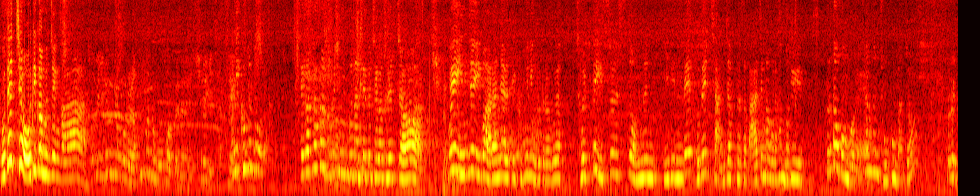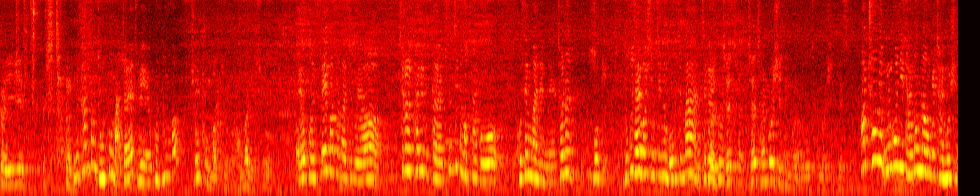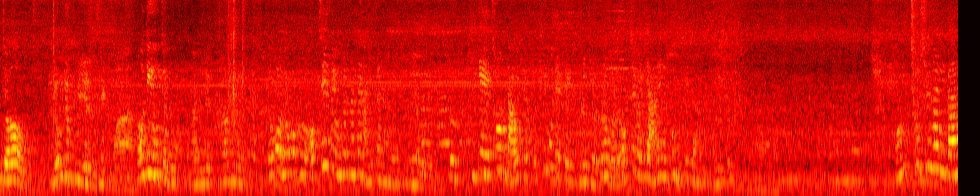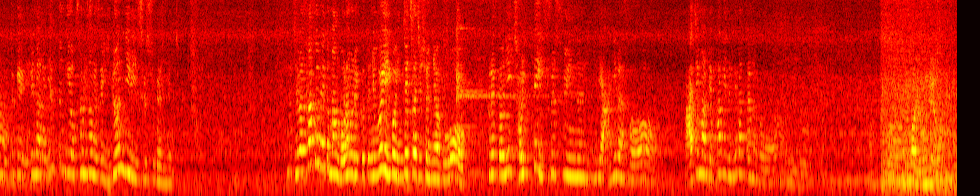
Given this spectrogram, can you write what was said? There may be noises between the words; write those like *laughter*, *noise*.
도대체 어디가 문제인가? 저는 이런 경우를 한 번도 못 봤거든요. 시래기 자체. 아니 그분도 제가 사설 부르신 분한테도 제가 그랬죠. 왜 인제 이거 알았냐 그랬더니 그분이 그러더라고요. 절대 있을 수 없는 일인데 도대체 안 잡혀서 마지막으로 한 번 뜯어본 거래요. 삼성 종풍 맞아? 그러니까 이게 진짜 *laughs* 이거 삼성 종풍 맞아요? 저희 에어컨 산 거? 정품 맞죠. 안 맞을 수. 에어컨 새 거 사가지고요. 7월 8일부터 쓰지도 못하고 고생만 했네. 저는 뭐 누구 잘못인지는 모르지만 제가 그 이거 제, 자- 제 잘못이든 뭐 누구 잘못이 있겠습니까? 아 처음에 물건이 잘못 나온 게 잘못이죠. 용접 부위에서 생구만. 어디 용접이? 아 이게 다음에 요거 요거 그 업체에서 용접한 데는 아니잖아요. 그 기계 처음 나올 때부터 출고될 때 그렇죠. 그런 거죠. 업체가 이 안에는 손못 대잖아요. 그렇죠. 엄청 실망이다. 어떻게 우리나라 1등 기업 삼성에서 이런 일이 있을 수가 있는지. 근데 제가 사설에도 막 뭐라 그랬거든요. 왜 이거 인제 찾으셨냐고. 그랬더니 절대 있을 수 있는 일이 아니라서 마지막에 확인을 해봤다는 거예요. 할 말이 없네요.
